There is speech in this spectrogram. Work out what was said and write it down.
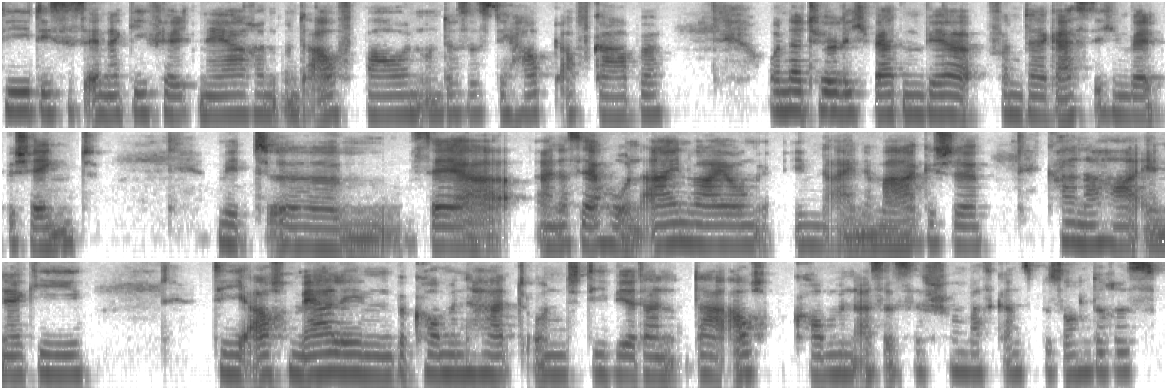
die dieses Energiefeld nähren und aufbauen und das ist die Hauptaufgabe. Und natürlich werden wir von der geistigen Welt beschenkt mit, ähm, sehr einer sehr hohen Einweihung in eine magische Kanaha-Energie, die auch Merlin bekommen hat und die wir dann da auch bekommen. Also, es ist schon was ganz Besonderes.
